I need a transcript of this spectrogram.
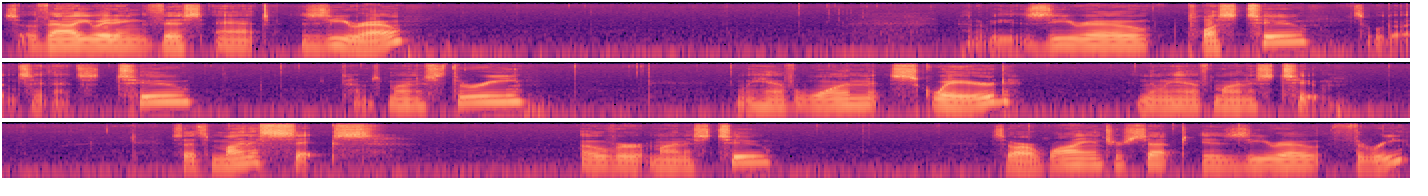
So evaluating this at 0, that'll be 0 plus 2, so we'll go ahead and say that's 2 times minus 3. We have 1 squared, and then we have minus 2. So that's minus 6 over minus 2. So our y-intercept is 0, 3.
